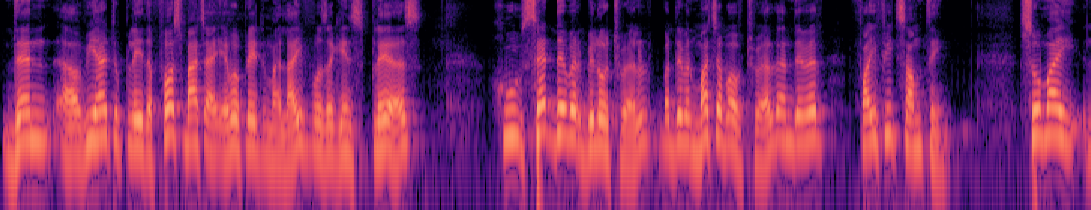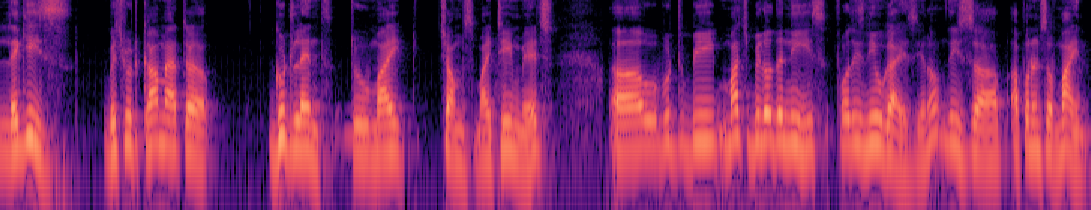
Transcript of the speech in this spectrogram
Then uh, we had to play the first match I ever played in my life was against players who said they were below 12, but they were much above 12 and they were 5 feet something. So my leggies, which would come at a good length to my chums, my teammates, uh, would be much below the knees for these new guys, you know, these uh, opponents of mine.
